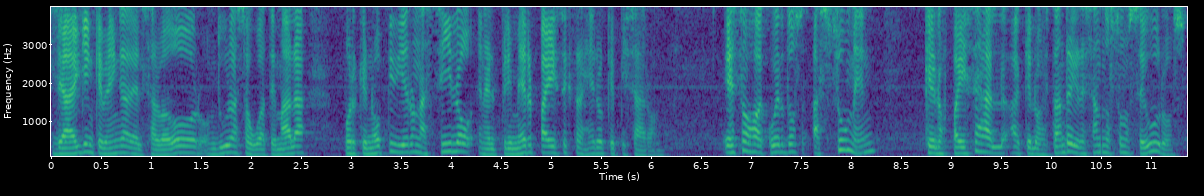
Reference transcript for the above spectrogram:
de alguien que venga de El Salvador, Honduras o Guatemala, porque no pidieron asilo en el primer país extranjero que pisaron. Esos acuerdos asumen que los países a, que los están regresando son seguros.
